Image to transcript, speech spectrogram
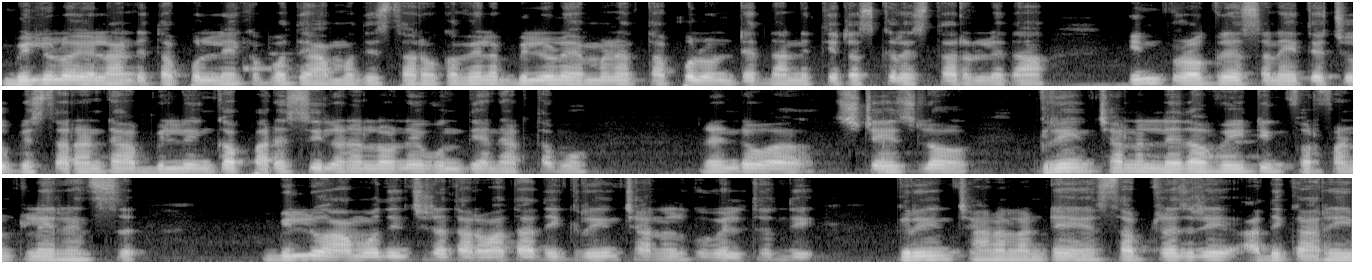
బిల్లులో ఎలాంటి తప్పులు లేకపోతే ఆమోదిస్తారు. ఒకవేళ బిల్లులో ఏమైనా తప్పులు ఉంటే దాన్ని తిరస్కరిస్తారు లేదా ఇన్ ప్రోగ్రెస్ అని అయితే చూపిస్తారు. అంటే ఆ బిల్లు ఇంకా పరిశీలనలోనే ఉంది అని అర్థము. రెండవ స్టేజ్లో గ్రీన్ ఛానల్ లేదా waiting for fund clearance bill ఆమోదించిన తర్వాత అది గ్రీన్ ఛానల్కు వెళ్తుంది గ్రీన్ ఛానల్ అంటే సబ్ ట్రెజరీ అధికారి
